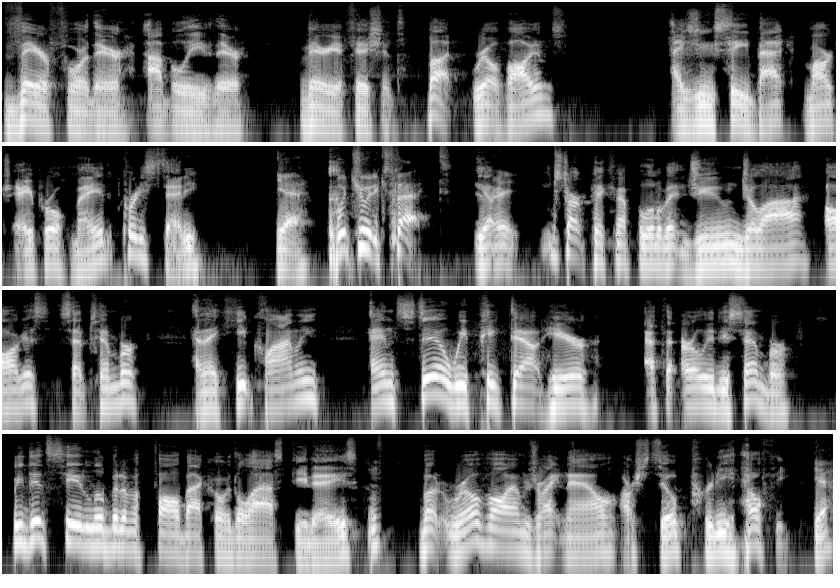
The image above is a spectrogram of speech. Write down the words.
Therefore, they're, I believe, they're very efficient. But real volumes, as you can see, back March, April, May, pretty steady. Yeah, what you would expect. yeah, Right? Start picking up a little bit in June, July, August, September, and they keep climbing. And still, we peaked out here at the early December. We did see a little bit of a fallback over the last few days, mm. but rail volumes right now are still pretty healthy. Yeah.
